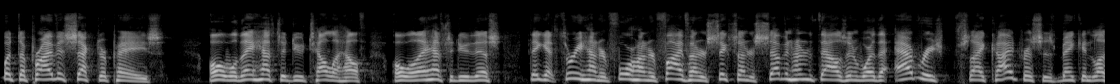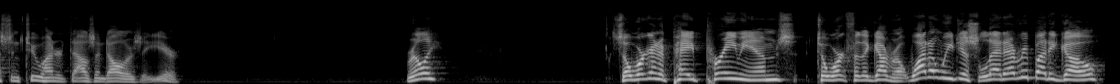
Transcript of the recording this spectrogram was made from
what the private sector pays. Oh well they have to do telehealth. Oh well they have to do this they get 300 400 500 600 700000 where the average psychiatrist is making less than $200000 a year Really? So we're going to pay premiums to work for the government. Why don't we just let everybody go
